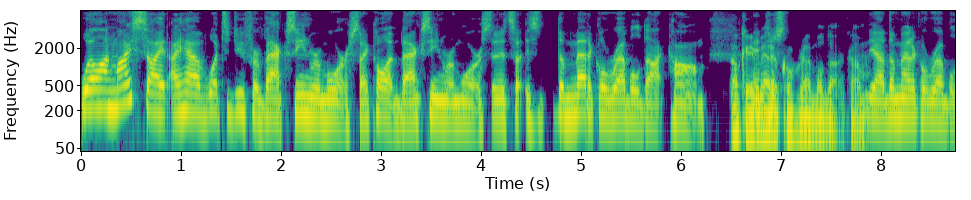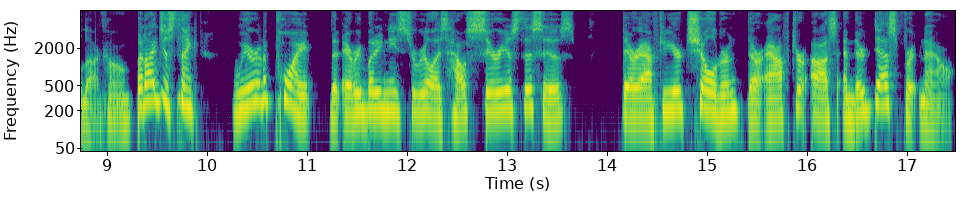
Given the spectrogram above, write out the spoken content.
Well, on my site, I have what to do for vaccine remorse. I call it vaccine remorse, and it's, it's themedicalrebel.com. Okay, and medicalrebel.com. Just, yeah, themedicalrebel.com. But I just think we're at a point that everybody needs to realize how serious this is. They're after your children, they're after us, and they're desperate now.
